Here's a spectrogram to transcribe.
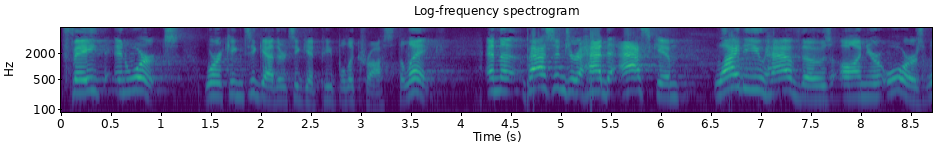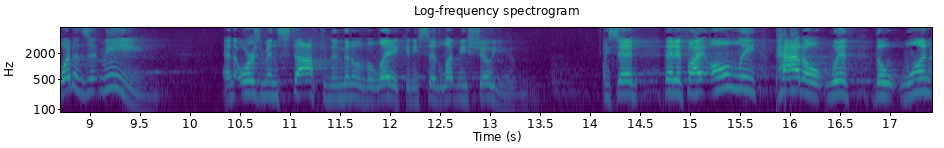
Faith and works working together to get people across the lake. And the passenger had to ask him, Why do you have those on your oars? What does it mean? And the oarsman stopped in the middle of the lake and he said, Let me show you. He said that if I only paddle with the one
